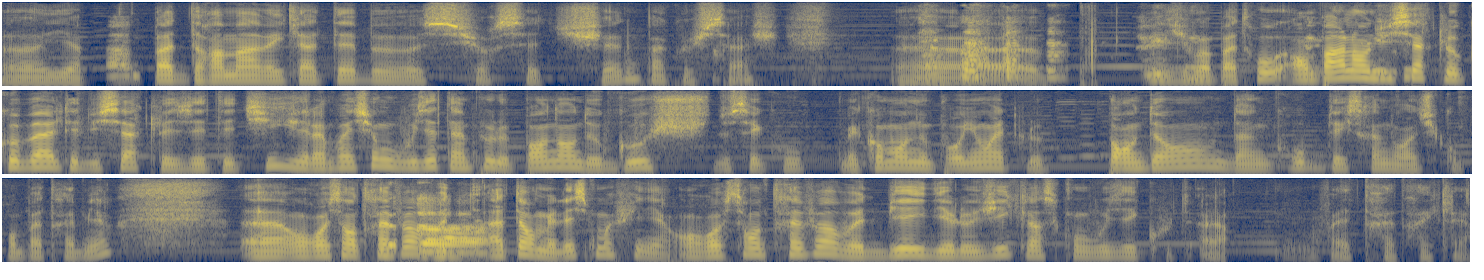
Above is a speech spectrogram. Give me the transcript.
Il n'y a Ah. pas de drama avec la TEB euh, sur cette chaîne, pas que je sache. Euh, je vois pas trop. En parlant du cercle cobalt et du cercle zététique, j'ai l'impression que vous êtes un peu le pendant de gauche de ces groupes. Mais comment nous pourrions être le pendant d'un groupe d'extrême droite? Je comprends pas très bien. Euh, on ressent très fort Euh, votre... Attends, mais laisse-moi finir. On ressent très fort votre biais idéologique lorsqu'on vous écoute. Alors, on va être très très clair.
